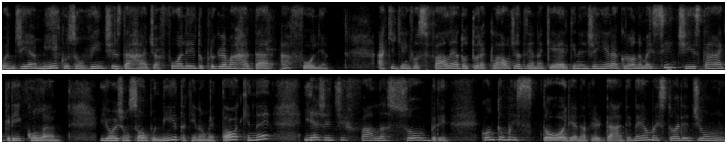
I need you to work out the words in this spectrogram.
Bom dia, amigos ouvintes da Rádio A Folha e do programa Radar A Folha. Aqui quem vos fala é a doutora Cláudia Adriana Gergner, engenheira agrônoma e cientista agrícola. E hoje um sol bonito, quem não me toque, né? E a gente fala sobre, conta uma história, na verdade, né? Uma história de um,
